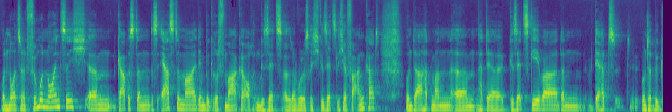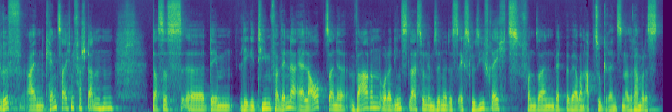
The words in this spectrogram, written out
Und 1995 ähm, gab es dann das erste Mal den Begriff Marke auch im Gesetz. Also da wurde es richtig gesetzlicher verankert. Und da hat man, ähm, hat der Gesetzgeber dann, der hat unter Begriff ein Kennzeichen verstanden, dass es äh, dem legitimen Verwender erlaubt, seine Waren oder Dienstleistungen im Sinne des Exklusivrechts von seinen Wettbewerbern abzugrenzen. Also da haben wir das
